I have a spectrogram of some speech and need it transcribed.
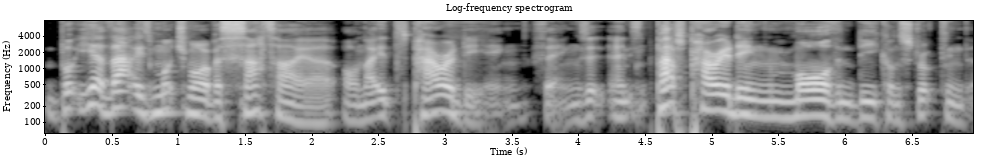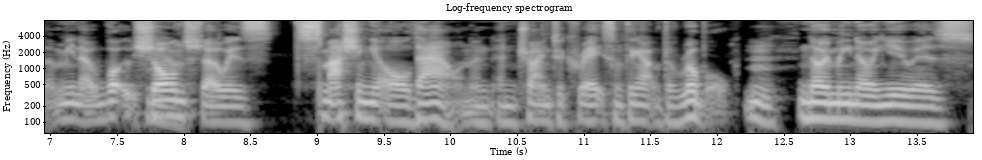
but yeah, that is much more of a satire on that. It's parodying things, it, and it's perhaps parodying more than deconstructing them. You know, what Sean's show is smashing it all down and, and trying to create something out of the rubble. Hmm. Knowing me, knowing you is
